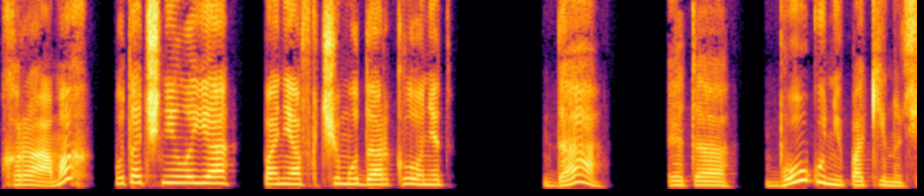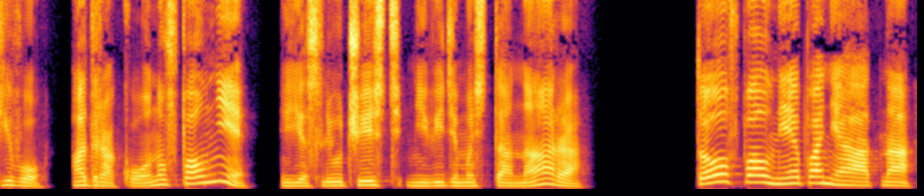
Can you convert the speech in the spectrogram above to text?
«В храмах?» — уточнила я, поняв, к чему дар клонит. Да, это Богу не покинуть его, а дракону вполне, если учесть невидимость Танара. То вполне понятно,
